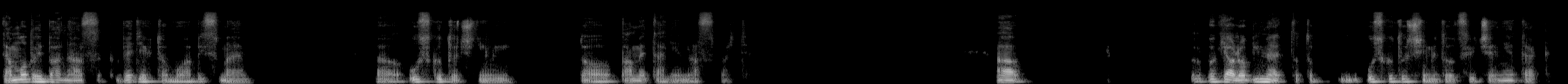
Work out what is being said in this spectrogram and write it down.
tá modlitba nás vedie k tomu, aby sme e, uskutočnili to pamätanie na smrť. A pokiaľ robíme toto, uskutočníme to cvičenie, tak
